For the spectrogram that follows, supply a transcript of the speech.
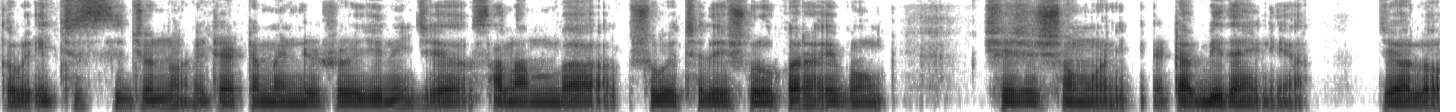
তবে এইচএসসির জন্য এটা একটা ম্যান্ডেটরি জিনিস যে সালাম বা শুভেচ্ছা দিয়ে শুরু করা এবং শেষের সময় এটা বিদায় নেওয়া যে হলো,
